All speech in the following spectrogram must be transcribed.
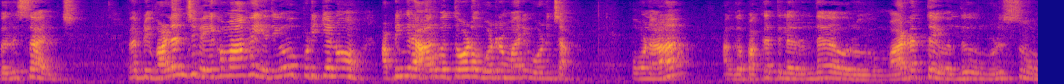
பெருசா இருந்துச்சு. அது அப்படி வளைஞ்சு வேகமாக எதையோ பிடிக்கணும் அப்படிங்கிற ஆர்வத்தோட ஓடுற மாதிரி ஓடிச்சான். போனா அங்க பக்கத்துல இருந்த ஒரு மரத்தை வந்து முழுசும்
